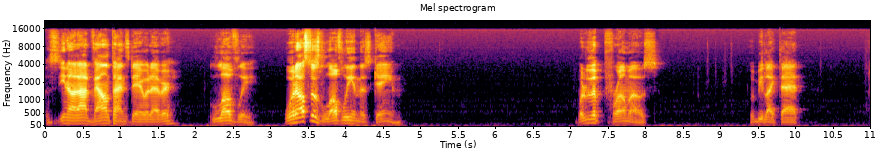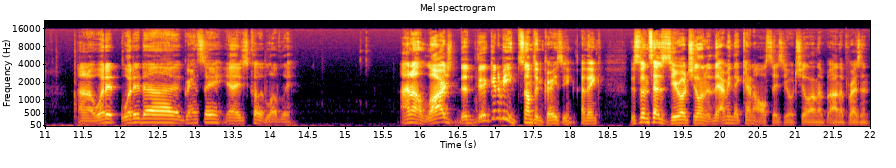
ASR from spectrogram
It's, you know, not Valentine's Day or whatever. Lovely. What else is lovely in this game? What are the promos? Would be like that. I don't know. What did what did uh Grant say? Yeah, he just called it lovely. I don't know. Large. They're, they're gonna be something crazy. I think this one says zero chill. I mean, they kind of all say zero chill on the on the present.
